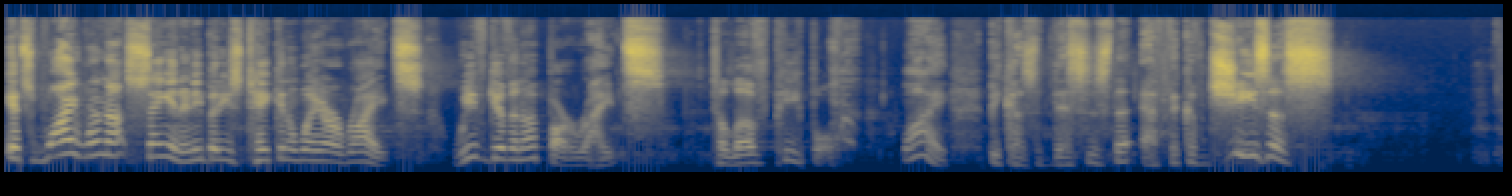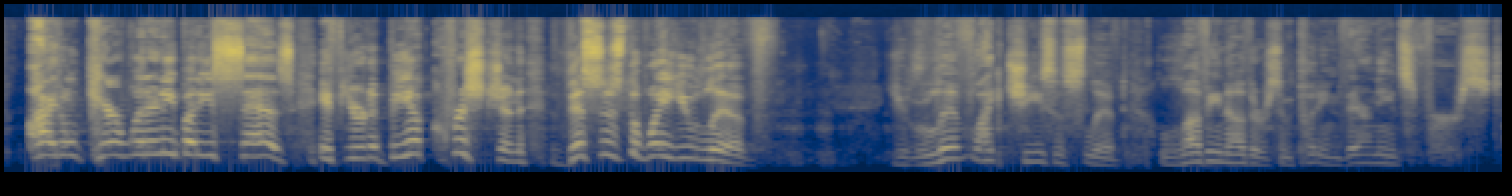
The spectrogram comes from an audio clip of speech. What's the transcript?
It's why we're not saying anybody's taken away our rights. We've given up our rights to love people. Why? Because this is the ethic of Jesus. I don't care what anybody says. If you're to be a Christian, this is the way you live. You live like Jesus lived, loving others and putting their needs first.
